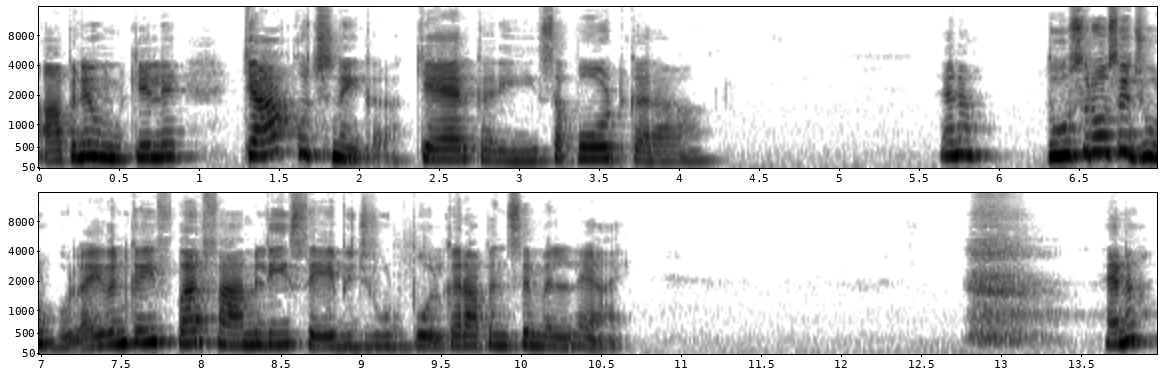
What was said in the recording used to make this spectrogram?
आपने उनके लिए क्या कुछ नहीं करा। केयर करी सपोर्ट करा, है ना? दूसरों से झूठ बोला इवन कई बार फैमिली से भी झूठ बोलकर आप इनसे मिलने आए। है ना?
